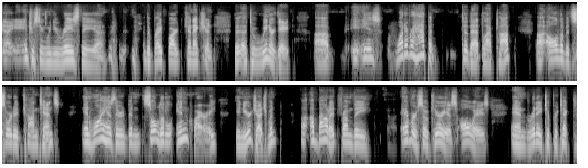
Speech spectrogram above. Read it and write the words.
uh, interesting when you raise the uh, the Breitbart connection uh, to Weinergate uh, is whatever happened to that laptop uh, all of its sordid contents? And why has there been so little inquiry, in your judgment, uh, about it from the ever so curious, always, and ready to protect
